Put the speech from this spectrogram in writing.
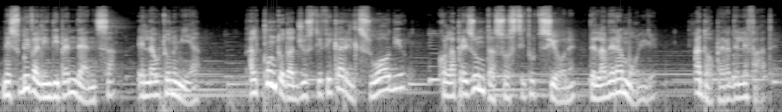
ne subiva l'indipendenza e l'autonomia, al punto da giustificare il suo odio con la presunta sostituzione della vera moglie ad opera delle fate.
